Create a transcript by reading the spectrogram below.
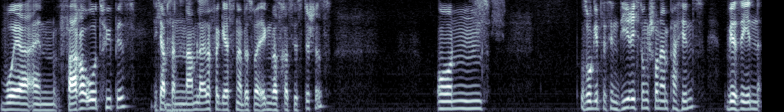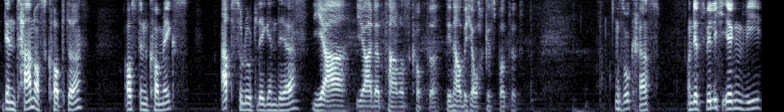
wo er ein Pharao-Typ ist. Ich habe Mhm. seinen Namen leider vergessen, aber es war irgendwas Rassistisches. Und so gibt es in die Richtung schon ein paar Hints. Wir sehen den Thanos-Copter aus den Comics. Absolut legendär. Ja, ja, der Thanos-Copter. Den habe ich auch gespottet. So krass. Und jetzt will ich irgendwie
